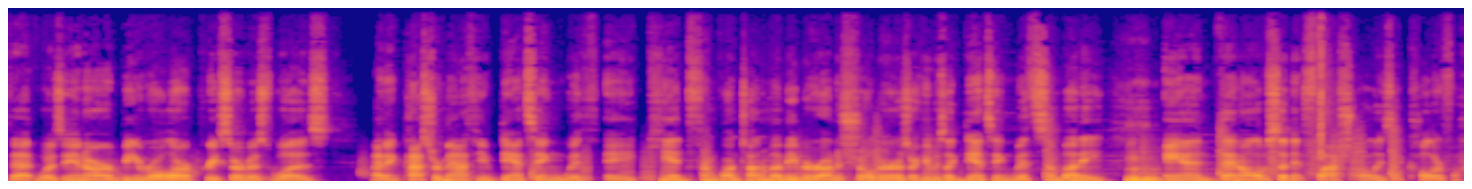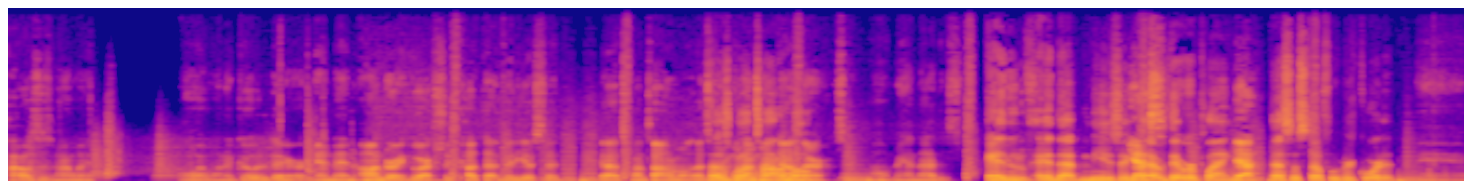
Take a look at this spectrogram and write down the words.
that was in our B roll, our pre service, was. I think Pastor Matthew dancing with a kid from Guantanamo, maybe around his shoulders, or he was like dancing with somebody. And then all of a sudden it flashed all these like colorful houses, and I went, oh, I want to go there. And then Andre, who actually cut that video, said, yeah, that's Guantanamo. That's, That's from I went down Guantanamo. there. I was like, oh man, that is And and that music Yes. that they were playing, Yeah. that's the stuff we recorded. man,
